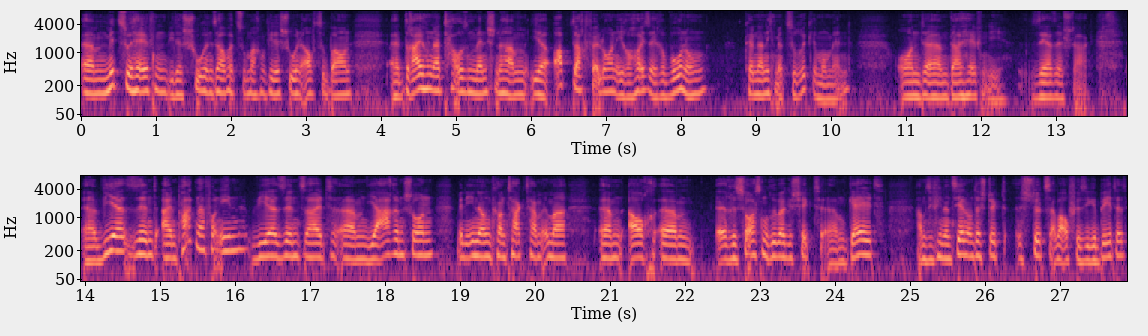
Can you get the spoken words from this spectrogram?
ähm, mitzuhelfen, wieder Schulen sauber zu machen, wieder Schulen aufzubauen. 300.000 äh, Menschen haben ihr Obdach verloren, ihre Häuser, ihre Wohnungen, können da nicht mehr zurück im Moment. Und ähm, da helfen die sehr, sehr stark. Äh, wir sind ein Partner von ihnen. Wir sind seit ähm, Jahren schon mit ihnen in Kontakt, haben immer ähm, auch ähm, äh, Ressourcen rübergeschickt, ähm, Geld, haben sie finanziell unterstützt, aber auch für sie gebetet.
